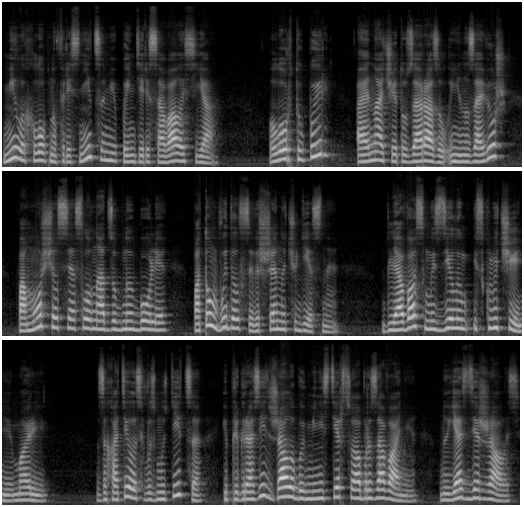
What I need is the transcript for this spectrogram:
Мило хлопнув ресницами, поинтересовалась я. Лорд Упырь, а иначе эту заразу и не назовешь, поморщился, словно от зубной боли, потом выдал совершенно чудесное. «Для вас мы сделаем исключение, Мари». Захотелось возмутиться и пригрозить жалобой в Министерство образования, но я сдержалась.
